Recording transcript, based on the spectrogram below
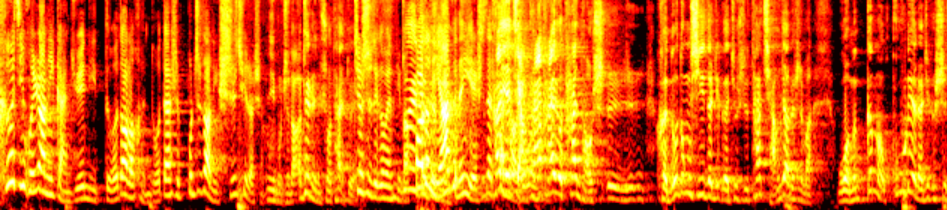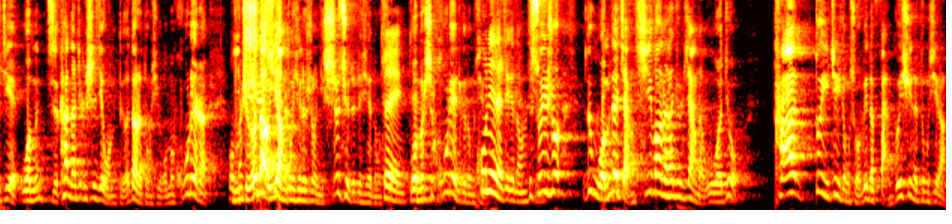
科技会让你感觉你得到了很多，但是不知道你失去了什么，你不知道。对了，你说太对了。就是这个问题吧对。对鲍德里亚可能也是在他也讲他，他又探讨是呃很多东西的这个，就是他强调的是什么？我们根本忽略了这个世界，我们只看到这个世界我们得到的东西，我们忽略了你我们得到一样东西的时候，你失去的这些东西。对对我们是忽略这个东西，忽略了这个东西。所以说，那我们在讲西方呢，他就是这样的，我就他对这种所谓的反规训的东西呢。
